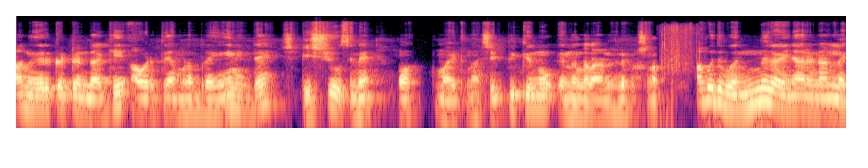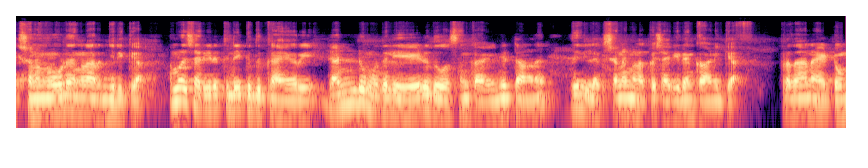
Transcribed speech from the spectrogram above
ആ നീർക്കെട്ട് ഉണ്ടാക്കി അവിടുത്തെ നമ്മളെ ബ്രെയിനിന്റെ ടിഷ്യൂസിനെ മൊത്തമായിട്ട് നശിപ്പിക്കുന്നു എന്നുള്ളതാണ് ഇതിന്റെ പ്രശ്നം. അപ്പോൾ ഇത് വന്നു കഴിഞ്ഞാലുണ്ടാണ് ലക്ഷണങ്ങളോട് നിങ്ങൾ അറിഞ്ഞിരിക്കുക. നമ്മുടെ ശരീരത്തിലേക്ക് ഇത് കയറി രണ്ട് മുതൽ ഏഴ് ദിവസം കഴിഞ്ഞിട്ടാണ് ഇതിന്റെ ലക്ഷണങ്ങളൊക്കെ ശരീരം കാണിക്കുക. പ്രധാനമായിട്ടും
